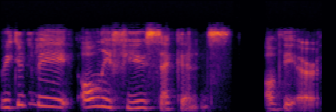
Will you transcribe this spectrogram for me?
we could be only a few seconds of the Earth.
